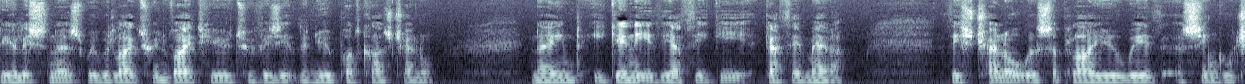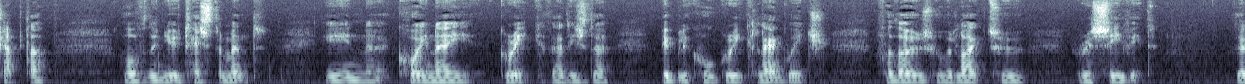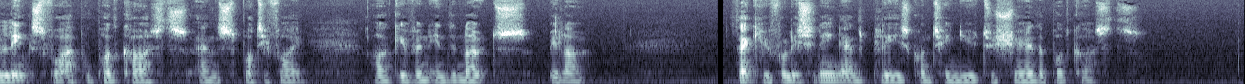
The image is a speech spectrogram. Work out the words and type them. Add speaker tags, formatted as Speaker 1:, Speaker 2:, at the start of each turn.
Speaker 1: Dear listeners, we would like to invite you to visit the new podcast channel named Igeni Diathiki Gathemera. This channel will supply you with a single chapter of the New Testament in uh, Koine Greek, that is the biblical Greek language, for those who would like to receive it. The links for Apple Podcasts and Spotify are given in the notes below. Thank you for listening and please continue to share the podcasts.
